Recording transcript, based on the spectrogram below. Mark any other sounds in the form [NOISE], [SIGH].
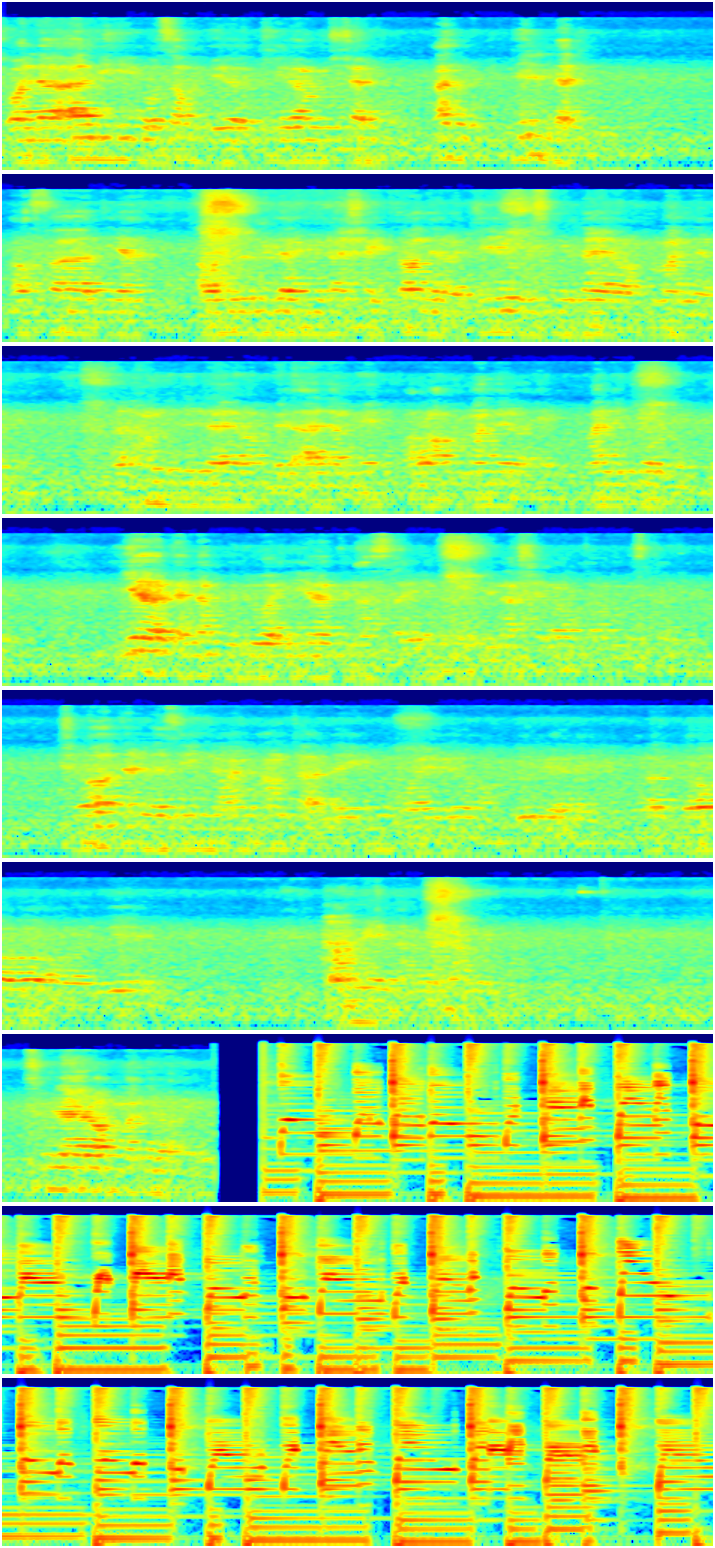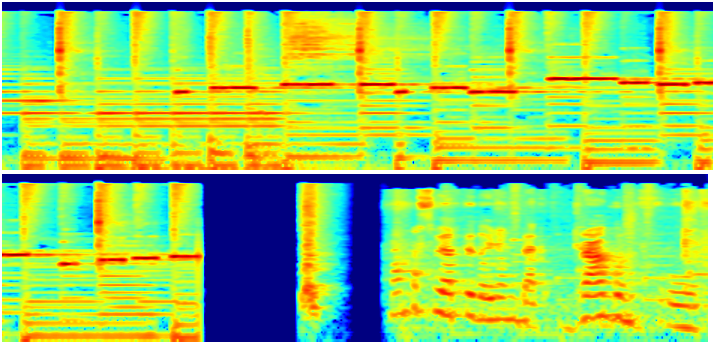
وعلى آله وصحبه الكرام الشر عن لله الفاتحة أعوذ بالله من الشيطان الرجيم بسم الله الرحمن الرحيم الحمد لله رب العالمين الرحمن الرحيم مالك يوم الدين إياك نعبد وإياك نستعين اهدنا صراط المستقيم صراط الذين أنعمت عليهم Bismillahirrahmanirrahim. Mapaswerte daw yung dragon fruit.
